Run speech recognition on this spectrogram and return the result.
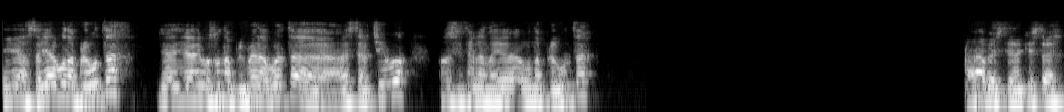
Eh, ¿Hasta ahí alguna pregunta? Ya, dimos una primera vuelta a este archivo. No sé si tengan ahí alguna pregunta. Ah, bestia, aquí está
